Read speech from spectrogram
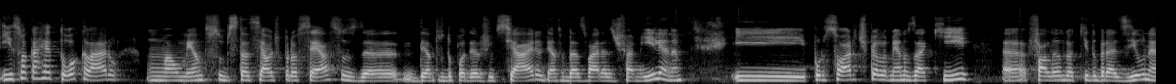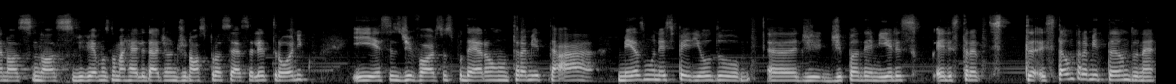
Isso acarretou, claro, um aumento substancial de processos da, dentro do Poder Judiciário, dentro das varas de família, né? E, por sorte, pelo menos aqui, uh, falando aqui do Brasil, né, nós, nós vivemos numa realidade onde o nosso processo é eletrônico e esses divórcios puderam tramitar, mesmo nesse período uh, de, de pandemia, eles, eles tra estão tramitando né,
